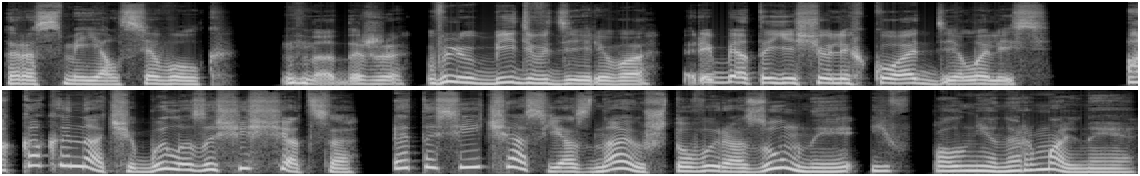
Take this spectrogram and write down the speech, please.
рассмеялся волк. Надо же, влюбить в дерево. Ребята еще легко отделались. А как иначе было защищаться? Это сейчас я знаю, что вы разумные и вполне нормальные.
